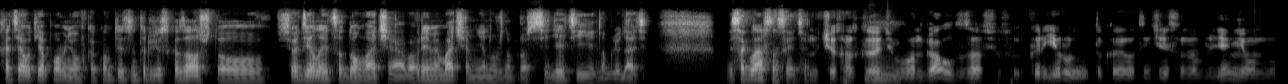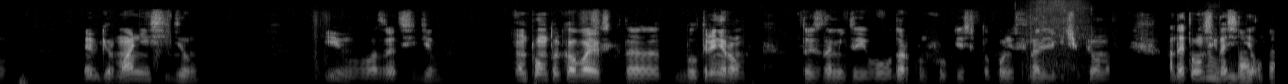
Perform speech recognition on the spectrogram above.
Хотя вот я помню, он в каком-то из интервью сказал, что все делается до матча, а во время матча мне нужно просто сидеть и наблюдать. Вы согласны с этим? Ну, честно сказать, mm. Вангал за всю свою карьеру такое вот интересное наблюдение. Он ну, и в Германии сидел, и в АЗ сидел. Он, по-моему, только в Аяксе, когда был тренером, то есть знаменитый его удар кунг-фу, если кто помнит, в финале Лиги Чемпионов. А до этого он всегда сидел. Да,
